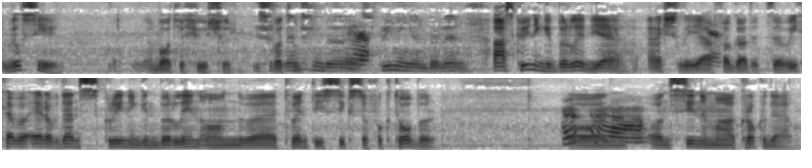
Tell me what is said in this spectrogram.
we'll see about the future. You should but mention the yeah. screening in Berlin. Ah, screening in Berlin. Yeah, actually, yeah, yeah. I forgot it. Uh, we have an Era of Dance screening in Berlin on the 26th of October. Oh. On, on Cinema Crocodile.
